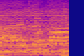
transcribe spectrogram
la la la.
